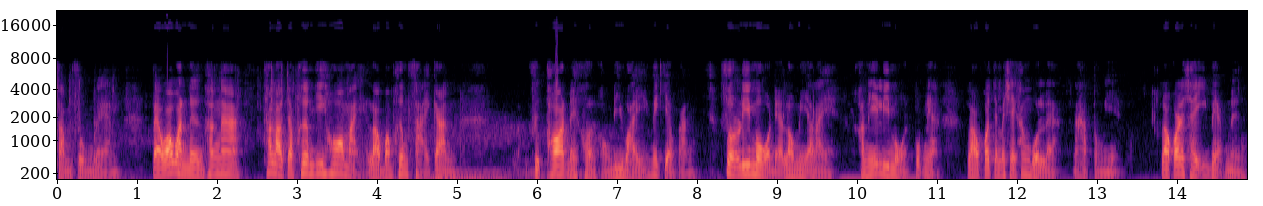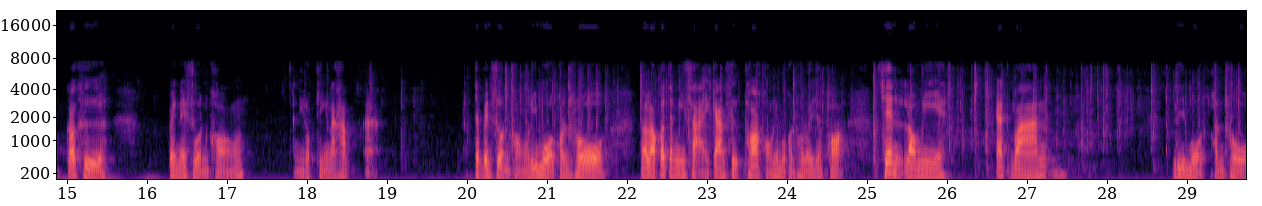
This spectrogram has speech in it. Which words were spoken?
Samsung แบรนด์แปลว่าวันหนึ่งข้างหน้า ถ้าเราจะเพิ่มยี่ห้อใหม่ เรามาเพิ่มสายการสืบทอดในส่วนของ device ไม่เกี่ยวกัน ส่วนรีโมทเนี่ยเรามีอะไร คราวนี้รีโมทปุ๊บเนี่ยเราก็จะไม่ใช้ข้างบนแล้วนะครับ ตรงนี้ เราก็จะใช้อีกแบบหนึ่งก็คือเป็นในส่วนของอันนี้ลบทิ้งนะครับอะ จะเป็นส่วนของรีโมทคอนโทรลแล้วเราก็จะมีสายการสืบทอดของรีโมทคอนโทรลโดยเฉพาะ เช่นเรามี Advanced Remote Control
